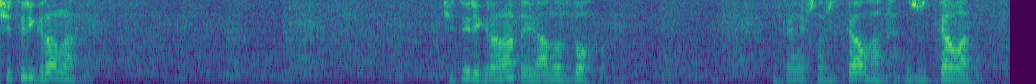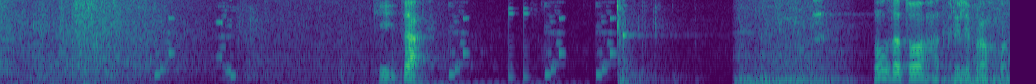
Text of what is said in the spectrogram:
Четыре гранаты, четыре гранаты, и оно сдохло. Конечно, жестковато, жестковато. Окей, так. Ну, зато открыли проход.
